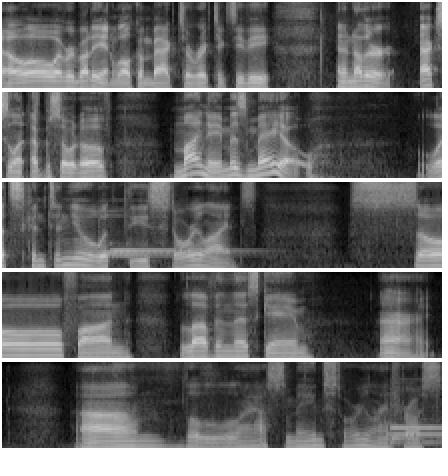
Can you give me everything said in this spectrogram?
Hello, everybody, and welcome back to Rychtik TV and another excellent episode of My Name is Mayo. Let's continue with these storylines. So fun. Loving this game. Alright. Um, the last main storyline for us.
